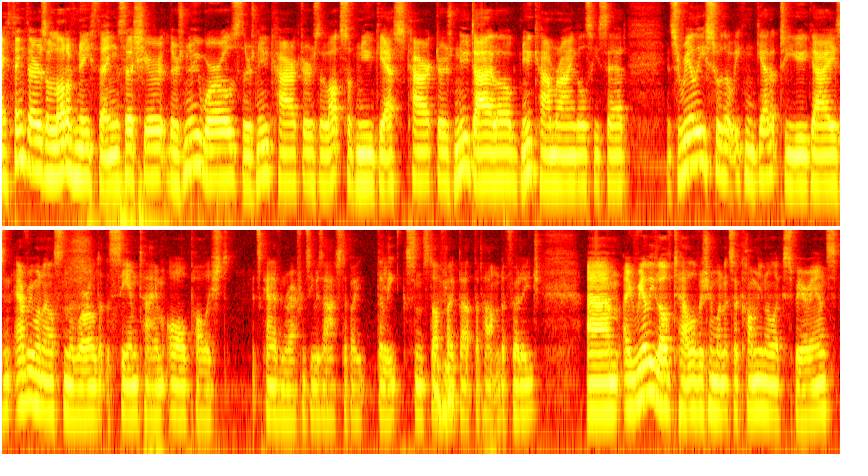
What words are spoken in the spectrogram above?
I think there's a lot of new things this year. There's new worlds, there's new characters, there are lots of new guest characters, new dialogue, new camera angles. He said, "It's really so that we can get it to you guys and everyone else in the world at the same time, all polished." It's kind of in reference. He was asked about the leaks and stuff like that that happened to footage. Um, I really love television when it's a communal experience.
